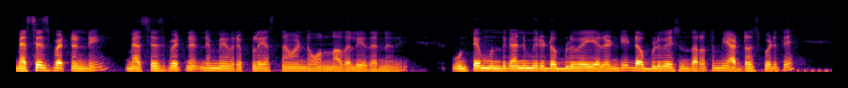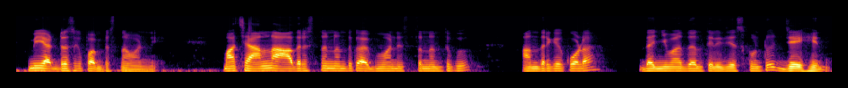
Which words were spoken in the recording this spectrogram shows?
మెసేజ్ పెట్టండి. మెసేజ్ పెట్టిన మేము రిప్లై ఇస్తామండి ఉన్నదా లేదనేది ఉంటే ముందుగానే మీరు డబ్బులు వేయాలండి. డబ్బులు వేసిన తర్వాత మీ అడ్రస్ పెడితే మీ అడ్రస్కి పంపిస్తామండి. మా ఛానల్ని ఆదరిస్తున్నందుకు అభిమానిస్తున్నందుకు అందరికీ కూడా ధన్యవాదాలు తెలియజేసుకుంటూ జై హింద్.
